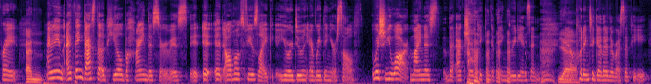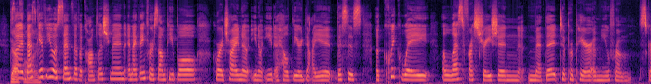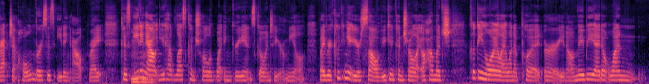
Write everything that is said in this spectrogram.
Right. and I mean, I think that's the appeal behind this service. It, it, it almost feels like you're doing everything yourself, which you are, minus the actual picking up the ingredients and you Yeah. know, putting together the recipe. So it does give you a sense of accomplishment. And I think for some people who are trying to, you know, eat a healthier diet, this is a quick way, a less frustration method to prepare a meal from scratch at home versus eating out, right? Because eating mm-hmm. out, you have less control of what ingredients go into your meal. But if you're cooking it yourself, you can control like, oh, how much cooking oil I want to put, or you know, maybe I don't want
